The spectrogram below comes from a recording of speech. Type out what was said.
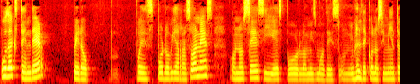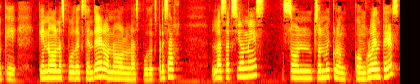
pudo extender, pero pues por obvias razones o no sé si es por lo mismo de su nivel de conocimiento que, que no las pudo extender o no las pudo expresar. Las acciones son, son muy congruentes,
